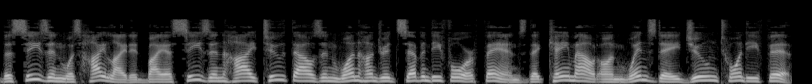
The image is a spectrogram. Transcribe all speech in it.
The season was highlighted by a season-high 2,174 fans that came out on Wednesday, June 25.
